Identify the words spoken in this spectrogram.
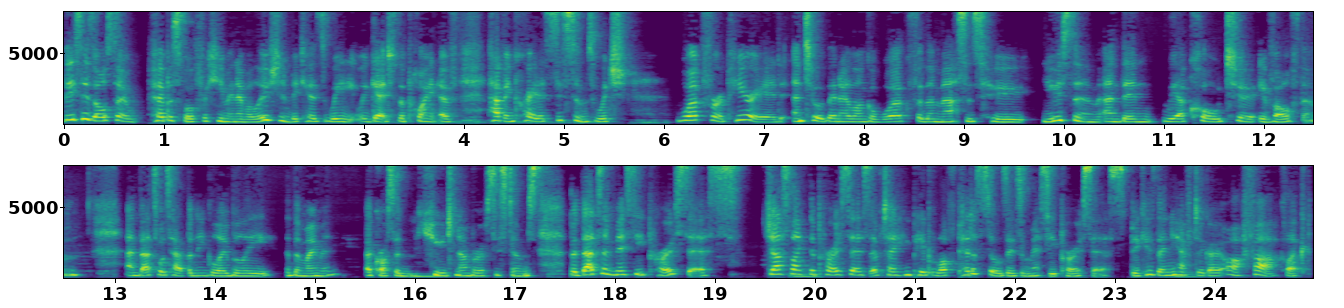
this is also purposeful for human evolution because we we get to the point of having created systems which work for a period until they no longer work for the masses who use them. And then we are called to evolve them. And that's what's happening globally at the moment across a mm. huge number of systems. But that's a messy process. Just like the mm. process of taking people off pedestals is a messy process because then you have to go, oh, fuck, like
